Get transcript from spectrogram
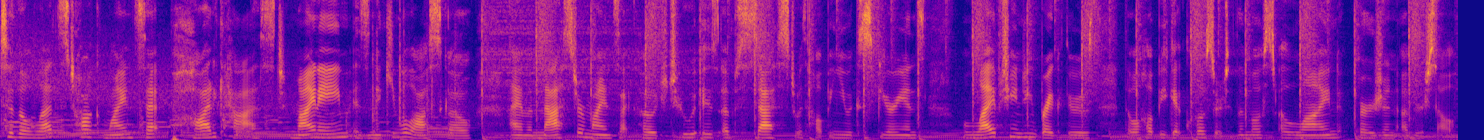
to the Let's Talk Mindset podcast. My name is Nikki Velasco. I am a master mindset coach who is obsessed with helping you experience life changing breakthroughs that will help you get closer to the most aligned version of yourself.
